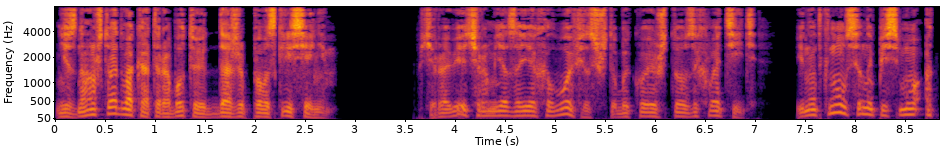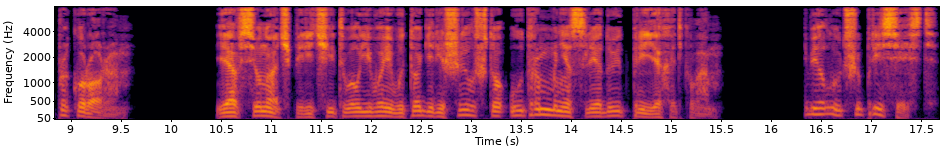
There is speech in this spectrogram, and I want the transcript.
Не знал, что адвокаты работают даже по воскресеньям. Вчера вечером я заехал в офис, чтобы кое-что захватить, и наткнулся на письмо от прокурора. Я всю ночь перечитывал его и в итоге решил, что утром мне следует приехать к вам. Тебе лучше присесть.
